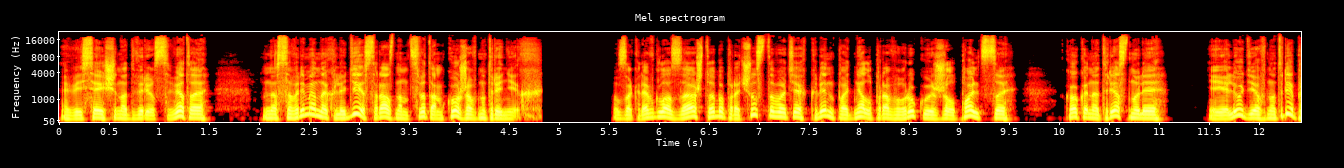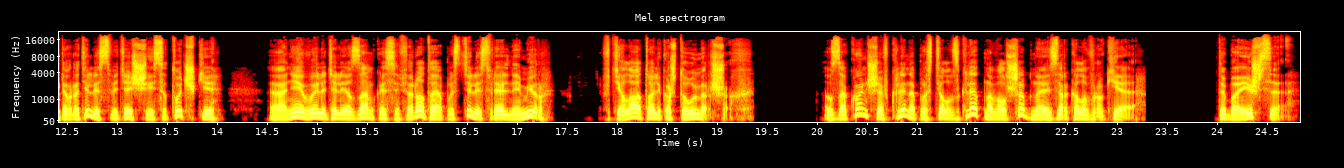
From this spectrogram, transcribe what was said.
висящие над дверью света, на современных людей с разным цветом кожи внутри них. Закрыв глаза, чтобы прочувствовать их, Клин поднял правую руку и сжал пальцы. Коконы треснули, и люди внутри превратились в светящиеся точки. Они вылетели из замка Сефирот и опустились в реальный мир, в тела только что умерших. Закончив, Клин опустил взгляд на волшебное зеркало в руке. «Ты боишься?»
